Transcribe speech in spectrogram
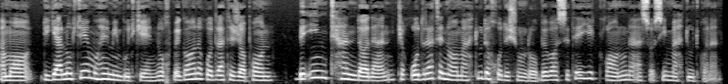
اما دیگر نکته مهم این بود که نخبگان قدرت ژاپن به این تن دادن که قدرت نامحدود خودشون رو به واسطه یک قانون اساسی محدود کنند.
